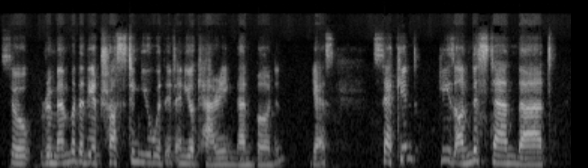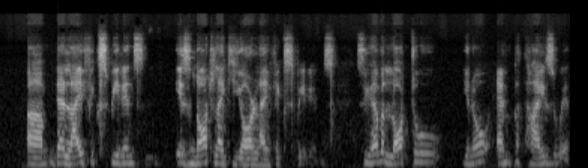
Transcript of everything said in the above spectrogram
So remember that they are trusting you with it and you're carrying that burden. Yes. Second, please understand that um, their life experience is not like your life experience. So you have a lot to, you know, empathize with.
